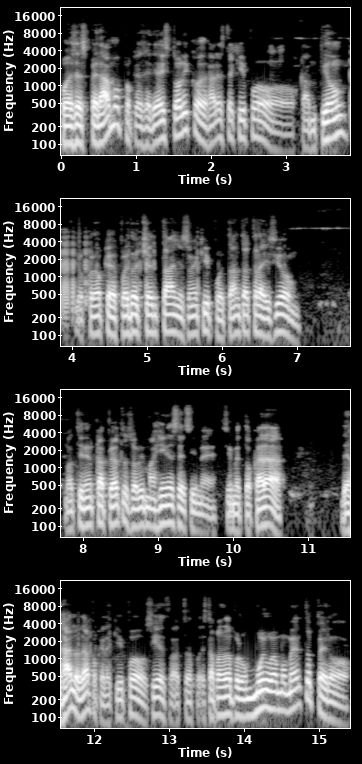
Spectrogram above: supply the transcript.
Pues esperamos, porque sería histórico dejar este equipo campeón. Yo creo que después de 80 años, un equipo de tanta tradición, no tiene un campeonato, solo imagínense si me, si me tocara dejarlo, ¿verdad? Porque el equipo sí está, está pasando por un muy buen momento, pero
